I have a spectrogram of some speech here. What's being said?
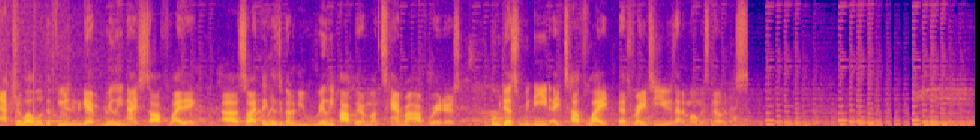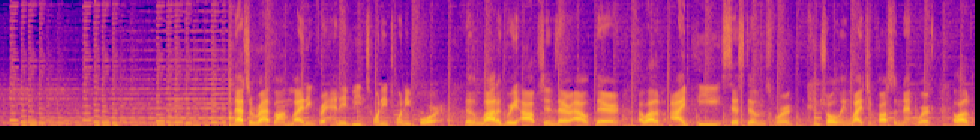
extra level of diffusion to get really nice soft lighting. Uh, so I think this is going to be really popular amongst camera operators who just need a tough light that's ready to use at a moment's notice. That's a wrap on lighting for NAB 2024. There's a lot of great options that are out there, a lot of IP systems for controlling lights across the network, a lot of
